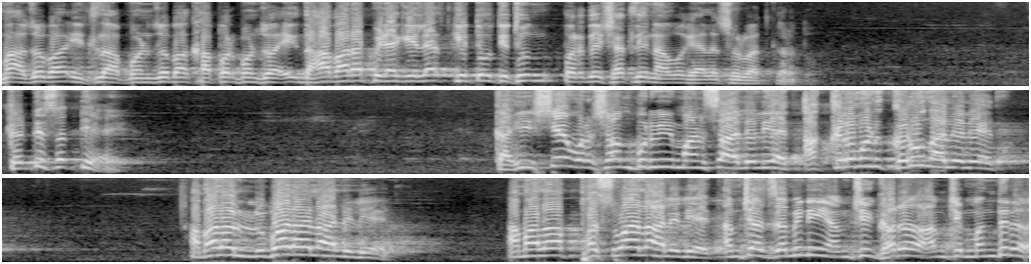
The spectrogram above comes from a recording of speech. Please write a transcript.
मग आजोबा इथला पणजोबा खापर पणजोबा एक दहा बारा पिढ्या गेल्यात की तो तिथून परदेशातली नावं घ्यायला सुरुवात करतो. कारण ते सत्य आहे. काहीशे वर्षांपूर्वी माणसं आलेली आहेत आक्रमण करून आलेली आहेत. आम्हाला लुबाडायला आलेली आहेत. आम्हाला फसवायला आलेली आहेत. आमच्या जमिनी आमची घरं आमची मंदिरं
